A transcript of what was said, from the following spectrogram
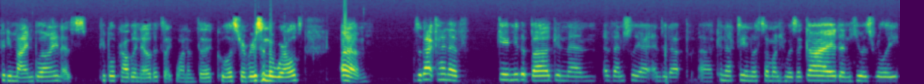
pretty mind blowing, as people probably know. That's like one of the coolest rivers in the world. Um, so that kind of gave me the bug, and then eventually I ended up uh, connecting with someone who was a guide, and he was really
